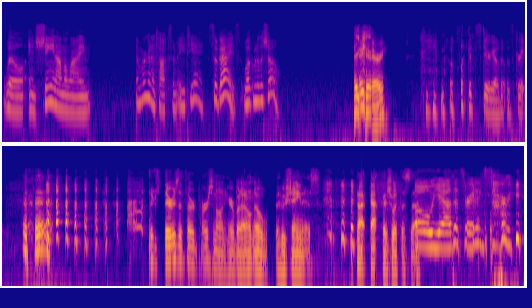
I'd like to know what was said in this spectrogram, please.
Will, and Shane on the line, and we're going to talk some ATA. So, guys, welcome to the show. Hey, hey Carrie. yeah, that was like in stereo. That was great. There's there is a third person on here, but I don't know who Shane is. got catfish with us though. Oh yeah, that's right. I'm sorry.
